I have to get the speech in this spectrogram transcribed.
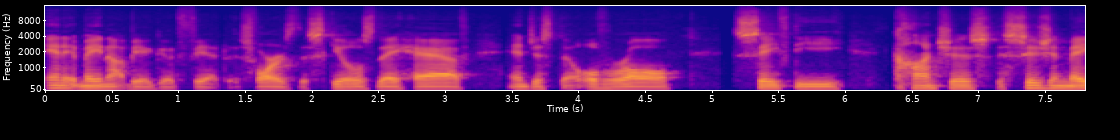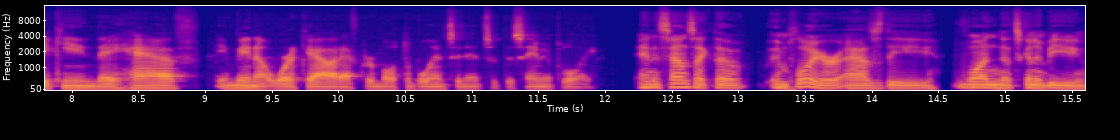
and it may not be a good fit as far as the skills they have and just the overall safety conscious decision making they have it may not work out after multiple incidents with the same employee and it sounds like the employer, as the one that's going to be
